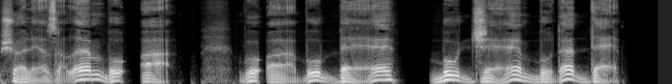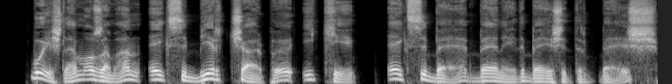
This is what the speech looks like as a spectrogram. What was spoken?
şöyle yazalım, bu a. Bu a, bu b, bu c, bu da d. Bu işlem o zaman eksi 1 çarpı 2 eksi b, b neydi? b eşittir 5.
